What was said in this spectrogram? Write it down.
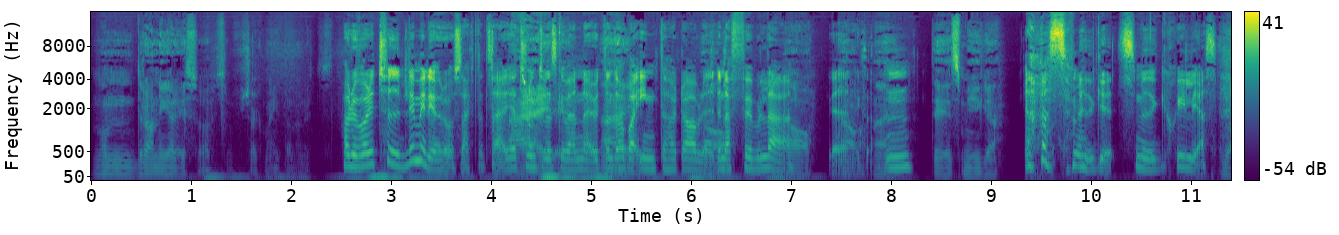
Någon drar ner dig så, så försöker man hitta något nytt. Har du varit tydlig med det då och sagt att så här, jag tror inte Nej, vi ska vara vänner, utan du nej. har bara inte hört av dig, Ja. den där fula Ja, grejen. ja, liksom. nej. mm. det är smyga. smyg, smygskiljas. Ja.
